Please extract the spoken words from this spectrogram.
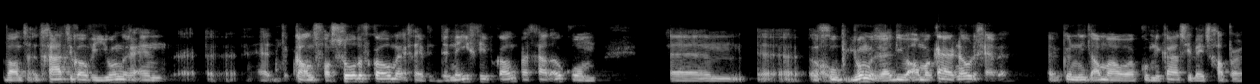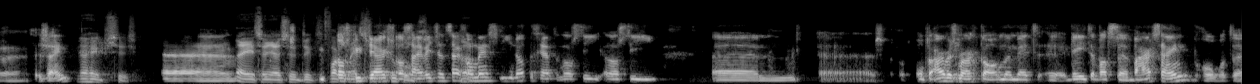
want het gaat natuurlijk over jongeren en uh, de kant van schulden voorkomen, echt even de negatieve kant. Maar het gaat ook om um, uh, een groep jongeren die we allemaal keihard nodig hebben. We kunnen niet allemaal communicatiewetenschapper zijn. Nee, precies. Uh, nee, het zijn juist de, de Als Piet Derksen zei, weet je, het zijn ja. gewoon mensen die je nodig hebt. En als die, als die um, uh, op de arbeidsmarkt komen met uh, weten wat ze waard zijn. Bijvoorbeeld uh,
